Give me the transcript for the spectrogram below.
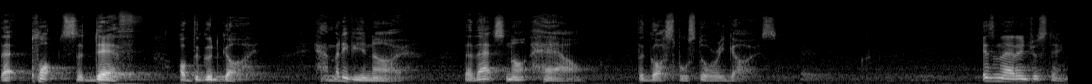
that plots the death of the good guy. How many of you know that that's not how the gospel story goes? Isn't that interesting?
